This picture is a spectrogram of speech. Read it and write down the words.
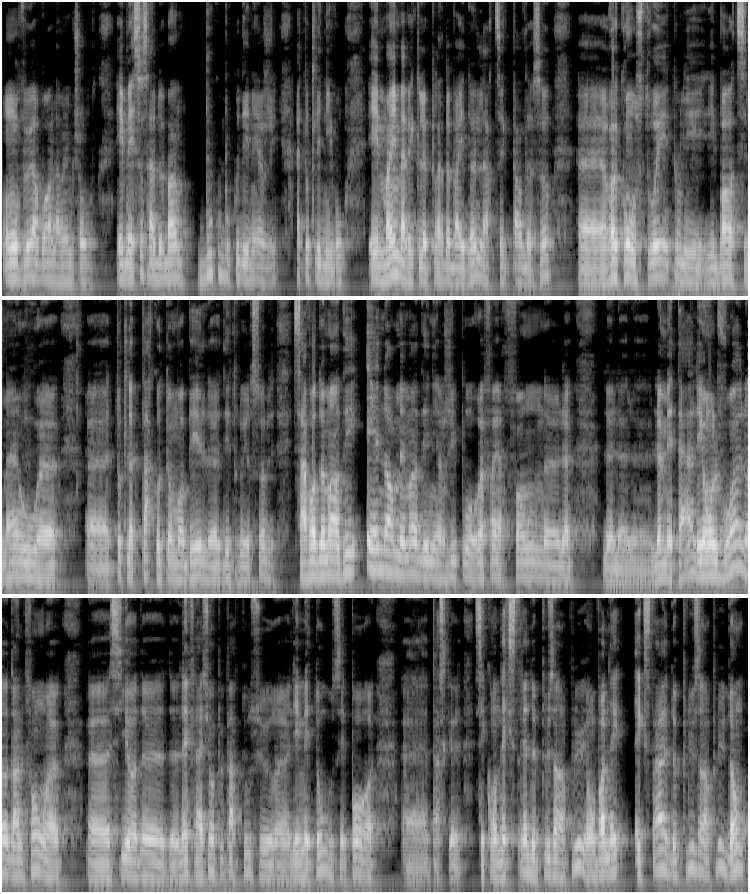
on veut avoir la même chose. Et bien ça, ça demande beaucoup, beaucoup d'énergie à tous les niveaux. Et même avec le plan de Biden, l'article parle de ça, reconstruire tous les, bâtiments ou tout le parc automobile, détruire ça, ça va demander énormément d'énergie pour refaire fondre le, le, le, le, métal. Et on le voit, là, dans le fond, s'il y a de, de l'inflation un peu partout sur euh, les métaux, c'est pas euh, parce que c'est qu'on extrait de plus en plus, et on va extraire de plus en plus. Donc,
